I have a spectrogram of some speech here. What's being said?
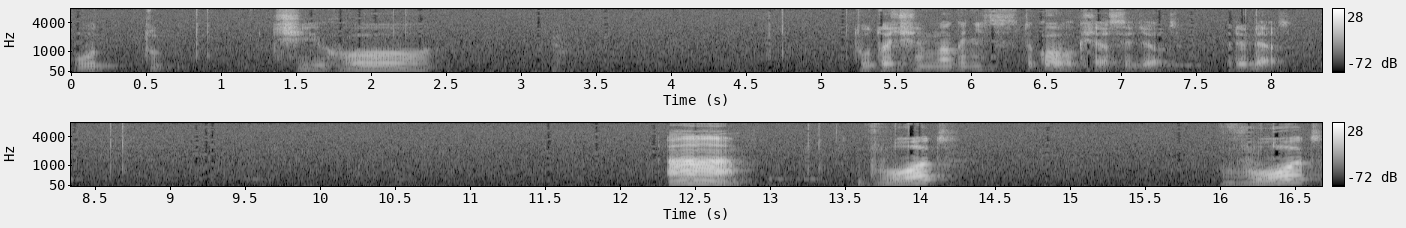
Вот чего? Тут очень много несостыковок сейчас идет, ребят. А, вот, вот,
